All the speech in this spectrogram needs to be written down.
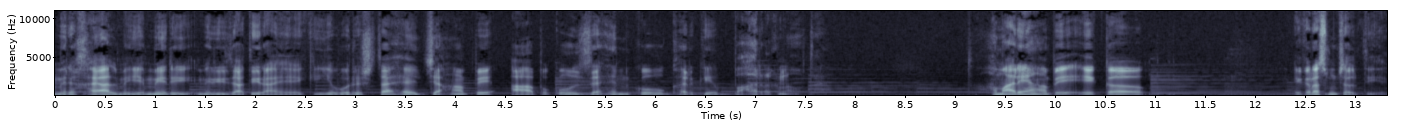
मेरे ख्याल में, ये मेरी मेरी ज़ाती राय है कि ये वो रिश्ता है जहाँ पे आपको जहन को घर के बाहर रखना होता हमारे यहाँ पे एक एक रस्म चलती है।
